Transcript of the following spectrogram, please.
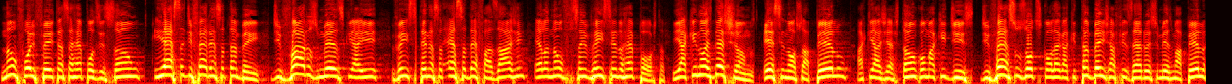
não foi feita essa reposição e essa diferença também de vários meses que aí vem tendo essa, essa defasagem, ela não vem sendo reposta. E aqui nós deixamos esse nosso apelo, aqui a gestão, como aqui diz, diversos outros colegas aqui também já fizeram esse mesmo apelo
